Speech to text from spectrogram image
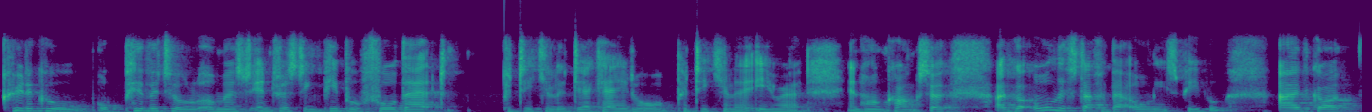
critical or pivotal or most interesting people for that particular decade or particular era in Hong Kong. So I've got all this stuff about all these people. I've got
